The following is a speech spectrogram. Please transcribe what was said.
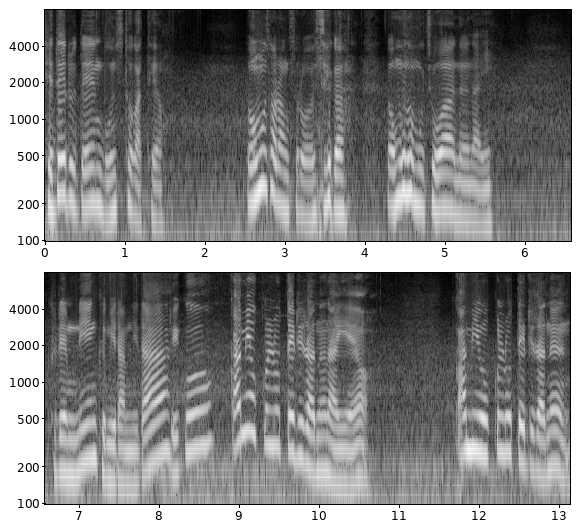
제대로 된 몬스터 같아요. 너무 사랑스러워요. 제가 너무너무 좋아하는 아이. 그렘린 금이랍니다. 그리고 까미오 끌로테리라는 아이예요. 까미오 끌로테리라는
